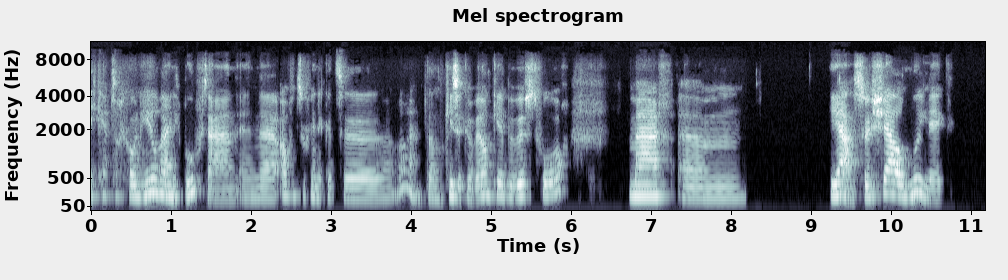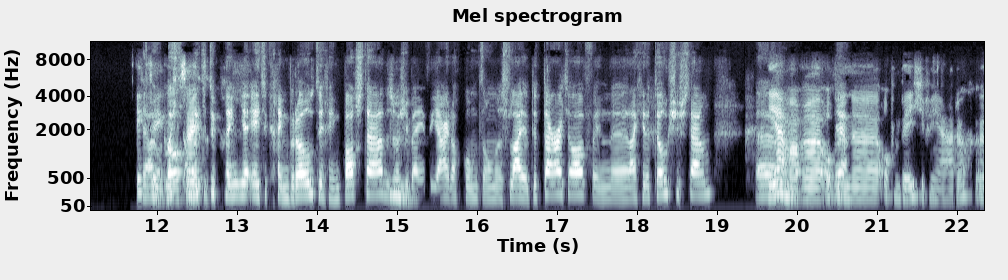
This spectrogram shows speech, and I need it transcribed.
ik heb er gewoon heel weinig behoefte aan. En eh, af en toe vind ik het, eh, ah, dan kies ik er wel een keer bewust voor. Maar ehm, ja, sociaal moeilijk. Ik Ja, denk omdat je, je altijd, natuurlijk geen, je eet natuurlijk geen brood en geen pasta. Dus als je bij hmm, een verjaardag komt, dan eh, sla je ook de taart af en laat je de toastjes staan. Ja, Ehm, maar eh, op ja, een, eh, op een beetje verjaardag eh,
